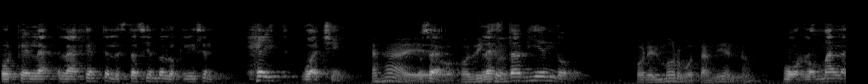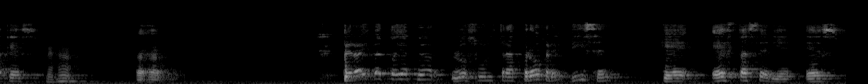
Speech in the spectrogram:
Porque la, la gente le está haciendo lo que le dicen hate watching. Ajá, eh, O sea, o, o la está viendo por el morbo también, ¿no? por lo mala que es. Ajá. Ajá. Pero ahí va todavía peor. Los ultra progre dicen que esta serie es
